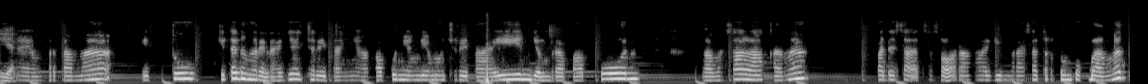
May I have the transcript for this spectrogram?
Iya. Nah, yang pertama itu kita dengerin aja ceritanya apa pun yang dia mau ceritain jam berapapun nggak masalah karena pada saat seseorang lagi merasa tertumpuk banget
